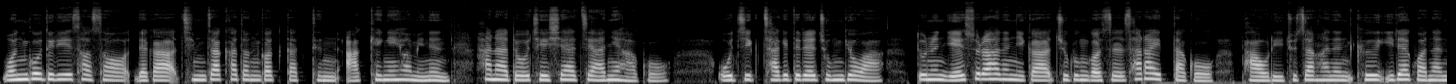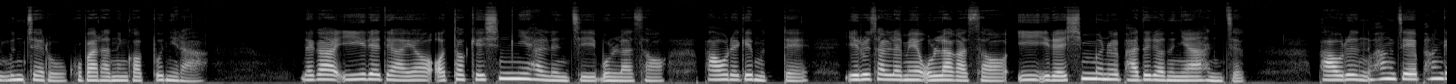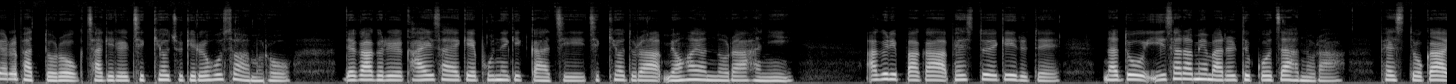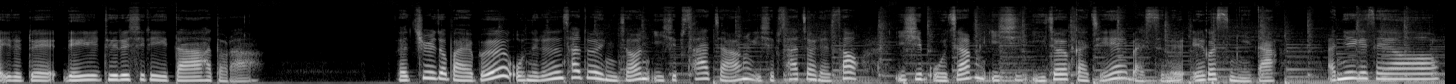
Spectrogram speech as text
원고들이 서서 내가 짐작하던 것 같은 악행의 혐의는 하나도 제시하지 아니하고 오직 자기들의 종교와 또는 예수라 하는 이가 죽은 것을 살아있다고 바울이 주장하는 그 일에 관한 문제로 고발하는 것 뿐이라. 내가 이 일에 대하여 어떻게 심리할는지 몰라서 바울에게 묻되 예루살렘에 올라가서 이 일의 신문을 받으려느냐 한즉 바울은 황제의 판결을 받도록 자기를 지켜주기를 호소하므로 내가 그를 가이사에게 보내기까지 지켜두라 명하였노라 하니 아그리빠가 베스도에게 이르되 나도 이 사람의 말을 듣고자 하노라 베스도가 이르되 내일 들으시리이다 하더라. 매출더 바이블 오늘은 사도행전 24장 24절에서 25장 22절까지의 말씀을 읽었습니다. 안녕히 계세요.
